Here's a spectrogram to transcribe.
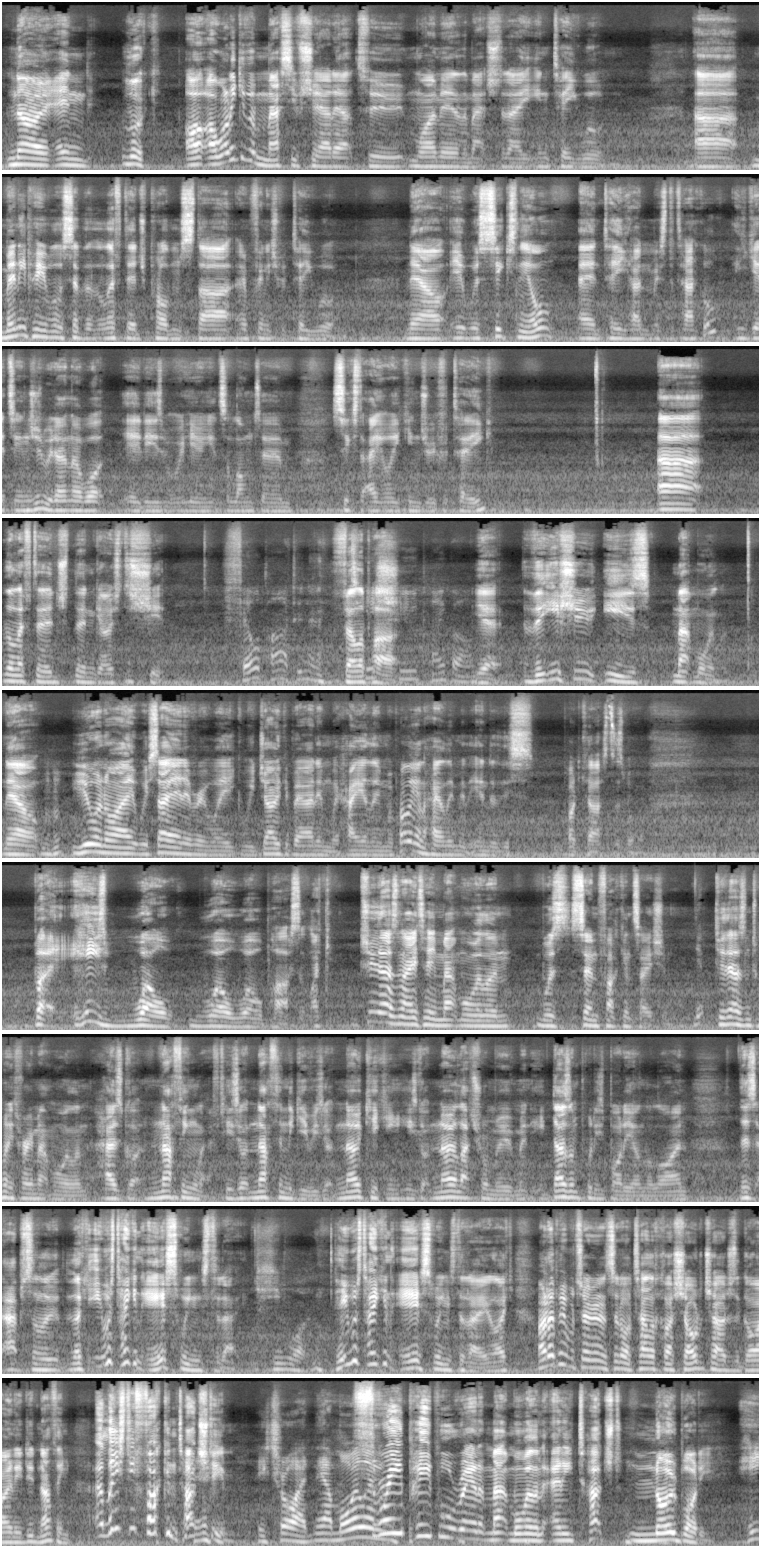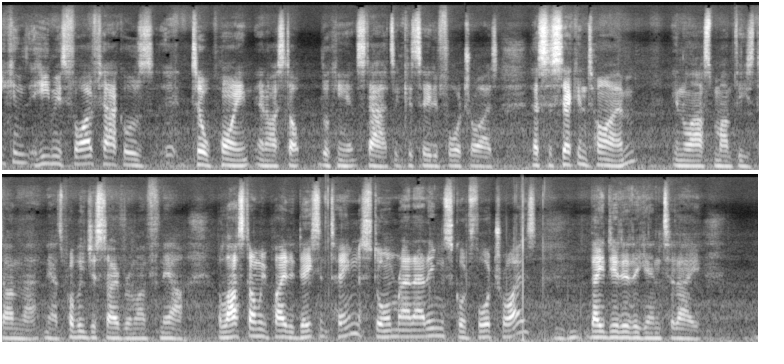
No, and look, I, I want to give a massive shout out to my man of the match today in Teig Wilton. Uh, many people have said that the left edge problems start and finish with Teig Wilton. Now, it was 6 0 and Teig hadn't missed a tackle. He gets injured. We don't know what it is, but we're hearing it's a long term, six to eight week injury for Teig. Uh, the left edge then goes to shit. Fell apart, didn't it? Fell apart. Tissue paper. Yeah. The issue is Matt Moylan. Now, Mhm. you and I, we say it every week. We joke about him. We hail him. We're probably going to hail him at the end of this podcast as well. But he's well, well, well past it. Like 2018, Matt Moylan was sen fucking sensation. Yep. 2023, Matt Moylan has got nothing left. He's got nothing to give. He's got no kicking. He's got no lateral movement. He doesn't put his body on the line. There's absolute like he was taking air swings today. He was. He was taking air swings today. Like I know people turned around and said, "Oh, Talakai shoulder charged the guy and he did nothing." At least he fucking touched him. He tried. Now Moylan. Three people ran at Matt Moylan and he touched nobody. He can. He missed five tackles uh, till point, and I stopped looking at stats and conceded four tries. That's the second time in the last month he's done that. Now it's probably just over a month now. The last time we played a decent team, the Storm ran at him and scored four tries. Mm-hmm. They did it again today.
